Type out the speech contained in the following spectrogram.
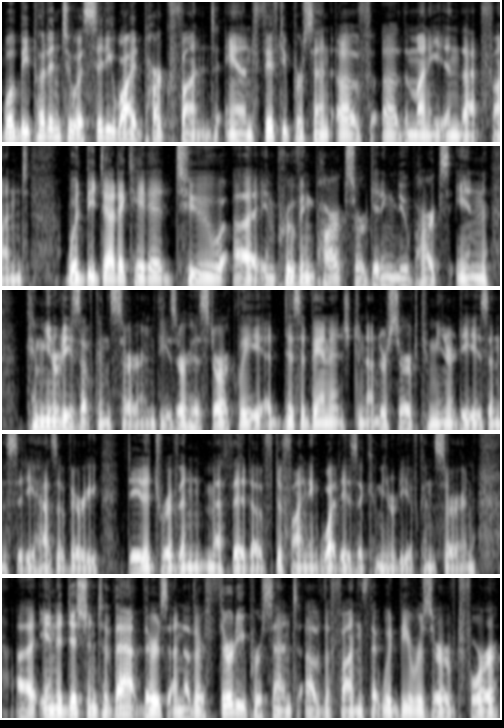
will be put into a citywide park fund. And 50% of uh, the money in that fund would be dedicated to uh, improving parks or getting new parks in communities of concern. These are historically disadvantaged and underserved communities, and the city has a very data driven method of defining what is a community of concern. Uh, in addition to that, there's another 30% of the funds that would be reserved for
